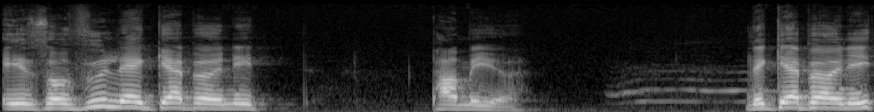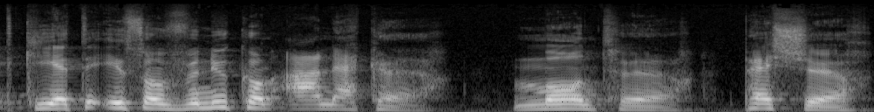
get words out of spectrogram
et ils ont vu les Gabonites parmi eux. Les Gabonites qui étaient, ils sont venus comme arnaqueurs, menteurs, pêcheurs,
